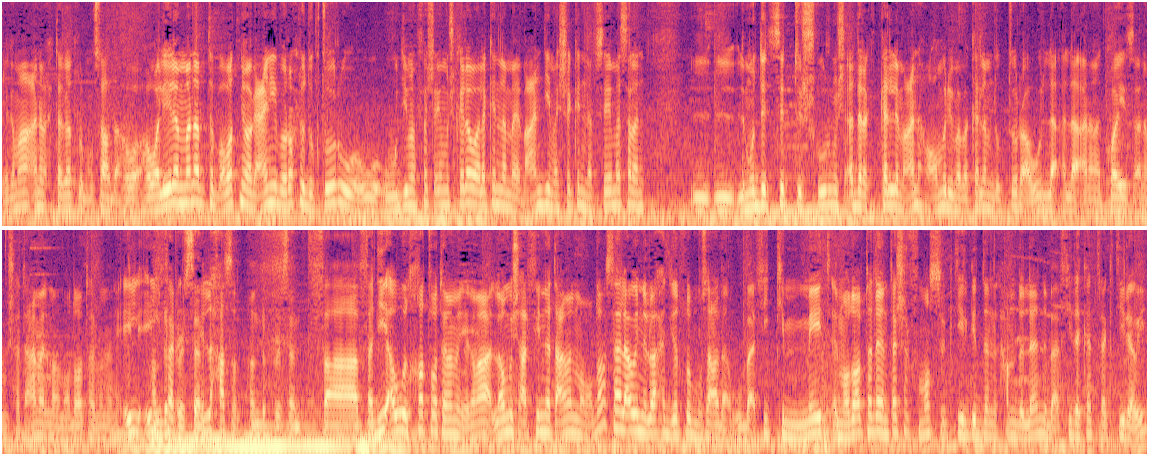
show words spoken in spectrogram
يا جماعة أنا محتاج أطلب مساعدة. هو هو ليه لما أنا بتبقى بطني وجعاني بروح لدكتور و... و... ودي ما فيهاش أي مشكلة ولكن لما يبقى عندي مشاكل نفسية مثلا ل... لمدة ست شهور مش قادر أتكلم عنها عمري ما بكلم دكتور أقول لأ لأ أنا كويس أنا مش هتعامل مع الموضوع تماما. إيه إيه الفرق؟ 100%. إيه اللي حصل؟ 100% ف... فدي أول خطوة تماما. يا جماعة لو مش عارفين نتعامل مع الموضوع سهل قوي إن الواحد يطلب مساعدة وبقى في كمية الموضوع ابتدى ينتشر في مصر كتير جدا الحمد لله إن بقى في دكاترة كتير قوي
